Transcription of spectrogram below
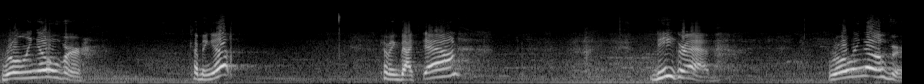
rolling over, coming up, coming back down, knee grab, rolling over,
